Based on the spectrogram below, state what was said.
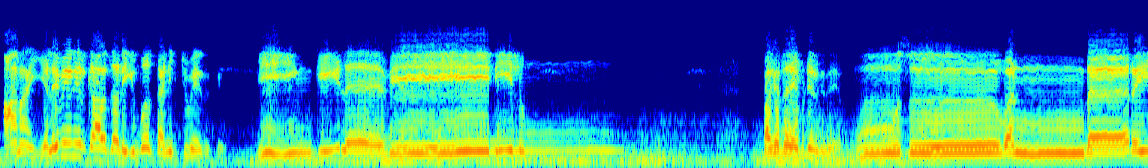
ஆனா இளவேநீர் காலத்து அடிக்கும் போது தனிச்சு இதுக்கு வீங்கிலவேனிலும் பக்கத்துல எப்படி இருக்குது? மூசு வண்டரை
